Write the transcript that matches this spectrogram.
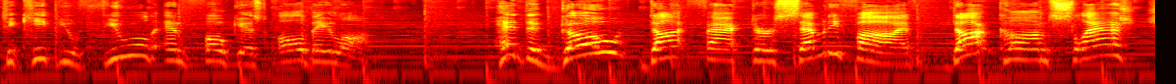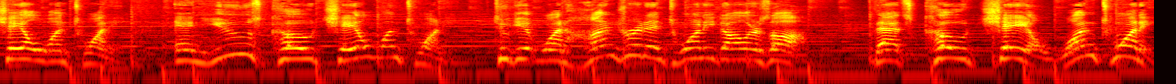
to keep you fueled and focused all day long. Head to go.factor75.com slash chael120 and use code chael120 to get $120 off. That's code chael120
